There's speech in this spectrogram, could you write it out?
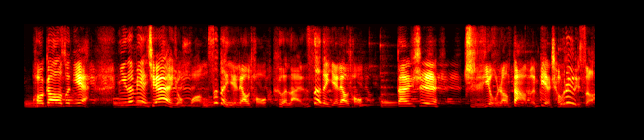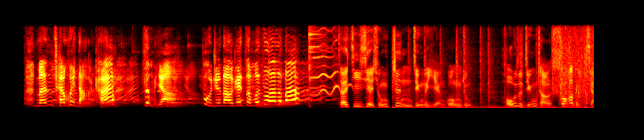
我告诉你，你的面前有黄色的颜料桶和蓝色的颜料桶，但是只有让大门变成绿色，门才会打开。怎么样？不知道该怎么做了吧？在机械熊震惊的眼光中，猴子警长唰的一下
